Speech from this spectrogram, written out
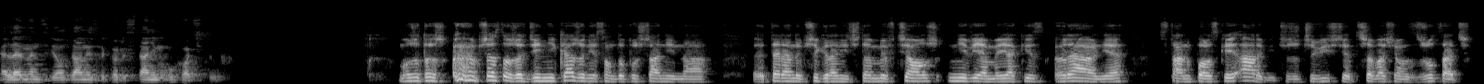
element związany z wykorzystaniem uchodźców. Może też przez to, że dziennikarze nie są dopuszczani na e, tereny przygraniczne, my wciąż nie wiemy, jaki jest realnie stan polskiej armii. Czy rzeczywiście trzeba się zrzucać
